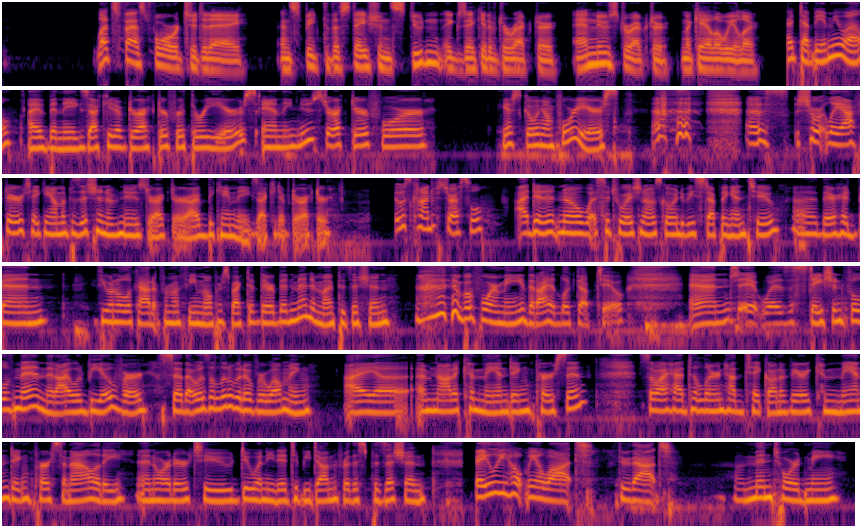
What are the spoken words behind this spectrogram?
Let's fast forward to today and speak to the station's student executive director and news director, Michaela Wheeler. At WMUL, I have been the executive director for three years and the news director for, Guess, going on four years. As shortly after taking on the position of news director, I became the executive director. It was kind of stressful. I didn't know what situation I was going to be stepping into. Uh, there had been, if you want to look at it from a female perspective, there had been men in my position before me that I had looked up to. And it was a station full of men that I would be over. So that was a little bit overwhelming. I uh, am not a commanding person, so I had to learn how to take on a very commanding personality in order to do what needed to be done for this position. Bailey helped me a lot through that, uh, mentored me,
